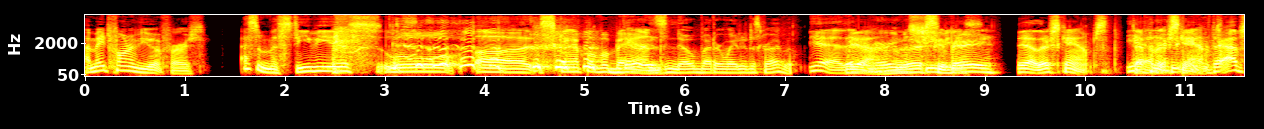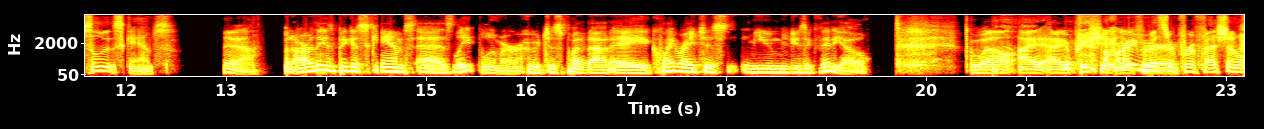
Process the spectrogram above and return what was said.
I made fun of you at first. That's a mischievous little uh, scamp of a band. is no better way to describe it. yeah, they're yeah, very they're mischievous. very yeah, they're scamps. yeah, Definite they're scamps. scamps. They're absolute scamps. yeah. But are they as big as scams as Late Bloomer, who just put out a quite righteous new music video? Well, I, I appreciate All right, you for Mr. Professional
